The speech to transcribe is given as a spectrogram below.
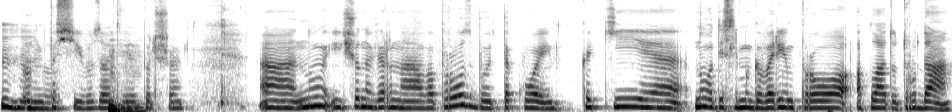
Мгм, Мгм. Спасибо за ответ Мгм. большой. А, ну, и еще, наверное, вопрос будет такой: какие, ну вот если мы говорим про оплату труда,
